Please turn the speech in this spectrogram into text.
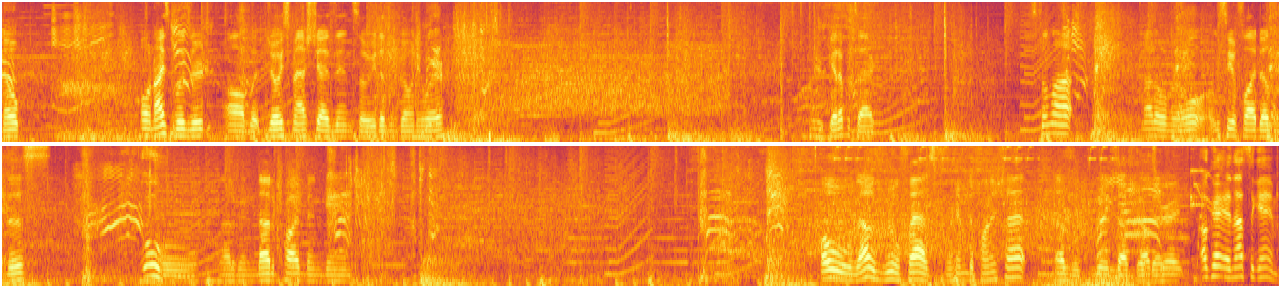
Nope. Oh, nice Blizzard. Oh, but Joey smashed guys in, so he doesn't go anywhere. Here, Get up attack. Still not not over. Oh, let's see if Fly does this. Ooh. Oh, that'd have been that'd probably been game. Oh, that was real fast for him to punish that. That was a really fast That was there. great. Okay, and that's the game.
